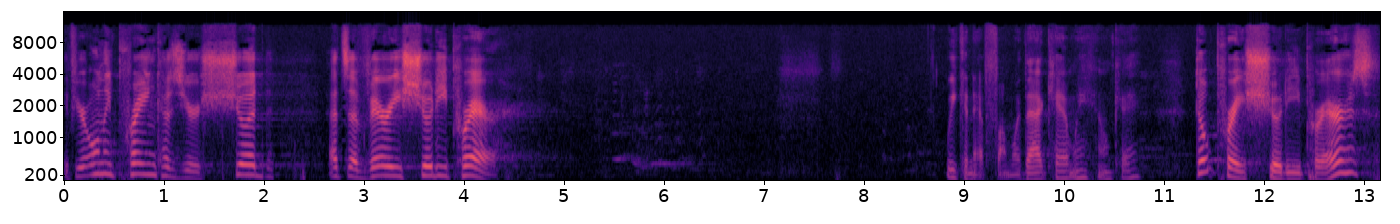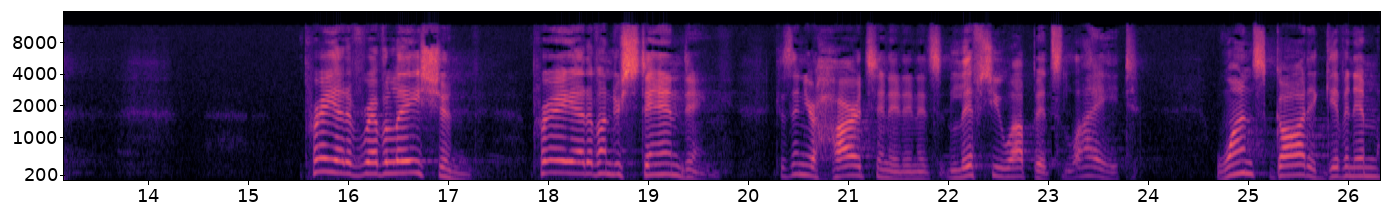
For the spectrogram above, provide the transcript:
If you're only praying because you should, that's a very shouldy prayer. We can have fun with that, can't we? Okay. Don't pray shouldy prayers. Pray out of revelation. Pray out of understanding. Because then your heart's in it and it lifts you up. It's light. Once God had given him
